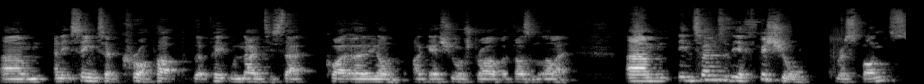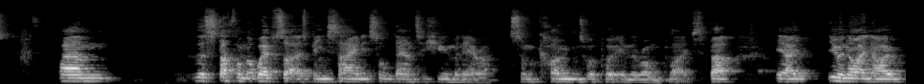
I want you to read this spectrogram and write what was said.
um, and it seemed to crop up that people noticed that quite early on. I guess your Strava doesn't lie. Um, in terms of the official response, um, the stuff on the website has been saying it's all down to human error. Some cones were put in the wrong place, but you know, you and I know,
